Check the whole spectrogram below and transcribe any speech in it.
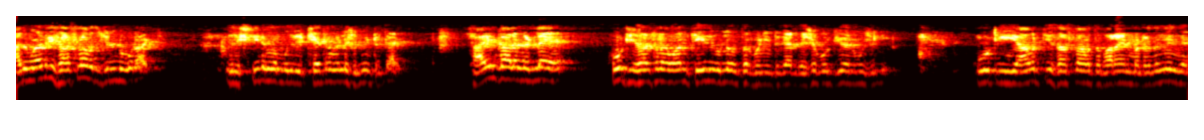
அது மாதிரி சாஸ்திராமத்தை சொல்லிட்டு போறாள். இது ஸ்ரீரங்கம் முதலிய கஷேத்திரங்கள்ல சொல்லிட்டு இருக்காள். சாயங்காலங்கள்ல கூட்டி சாஸ்திரவான் செய்தி உள்ள உத்தர் பண்ணிட்டு இருக்காரு. தச கூட்டியோ சொல்லி. கூட்டி ஆவர்த்தி சாஸ்திராமத்தை பாராயணம் பண்றதுன்னு இங்க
